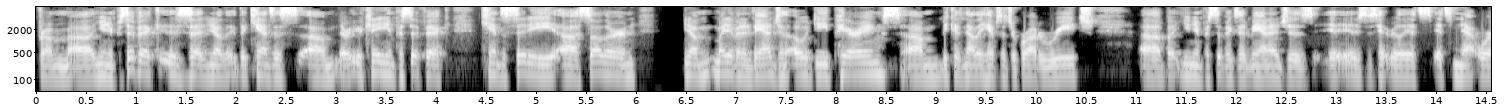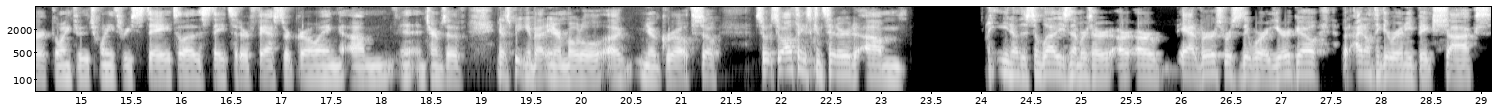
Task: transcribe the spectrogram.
from uh, Union Pacific is said you know the, the Kansas um, or Canadian Pacific, Kansas City uh, Southern, you know might have an advantage in the OD pairings um, because now they have such a broad reach. Uh, but Union Pacific's advantage is is just really its its network going through the 23 states, a lot of the states that are faster growing um, in, in, terms of you know speaking about intermodal uh, you know growth. So so so all things considered. Um, you know, there's some, a lot of these numbers are, are, are, adverse versus they were a year ago, but I don't think there were any big shocks,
